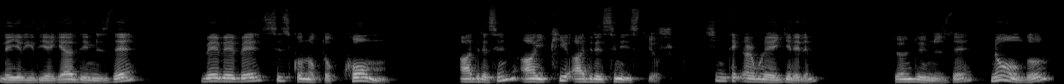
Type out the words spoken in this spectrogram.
Layer 7'ye geldiğimizde www.cisco.com adresinin IP adresini istiyor. Şimdi tekrar buraya gelelim. Döndüğümüzde ne oldu?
